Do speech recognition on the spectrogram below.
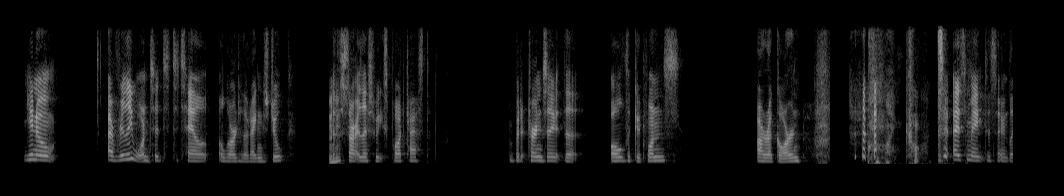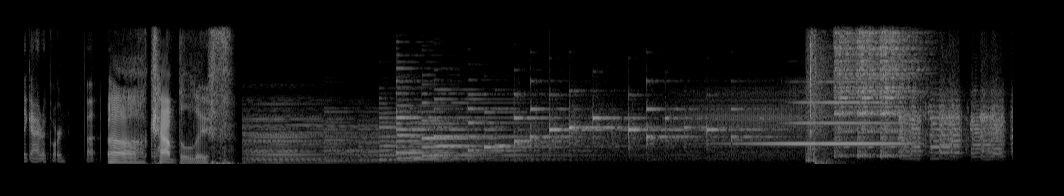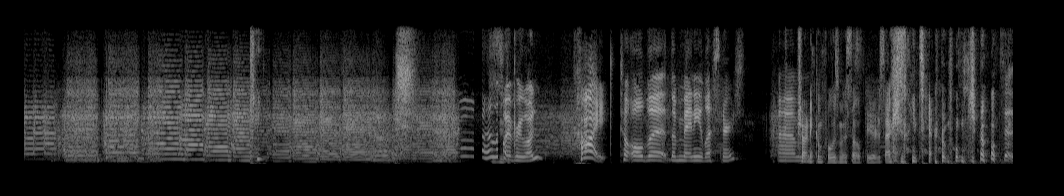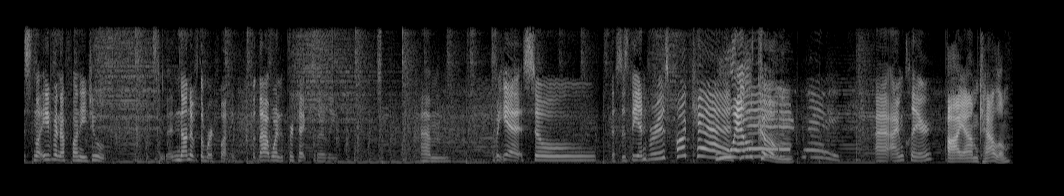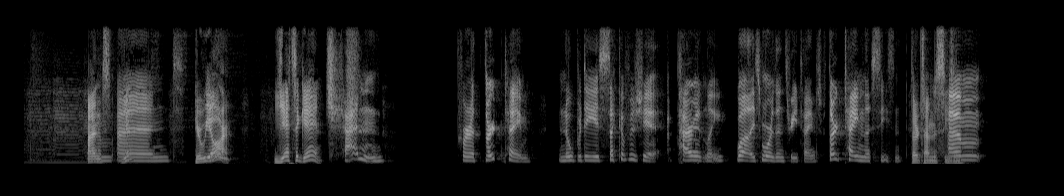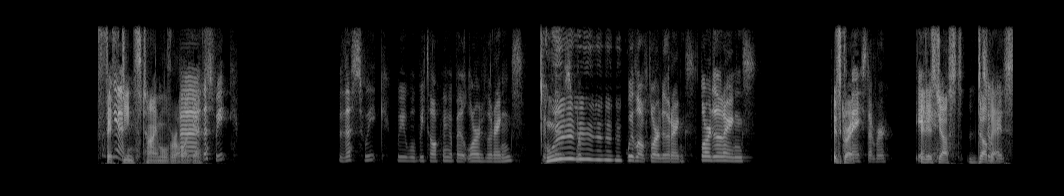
You know, I really wanted to tell a Lord of the Rings joke at Mhm. the start of this week's podcast, but it turns out that all the good ones are Aragorn. Oh my god. it's meant to sound like Aragorn, but Oh, kabloof. To all the the many listeners. Um, Trying to compose myself here. It's actually a terrible joke. That's not even a funny joke. None of them are funny, but that one particularly. Um, but yeah, so this is the Inverewis podcast. Welcome. Yay! Uh, I'm Claire, I am Callum. And um, yeah, and here we yeah. are. Yet again. chatting for a third time. Nobody is sick of us yet, apparently. Well, it's more than three times. Third time this season. Third time this season. Um, 15th time overall, I Uh, guess. This week, this week we will be talking about Lord of the Rings we love Lord of the Rings. Lord of the Rings, It's great. best ever. It is Yeah. just the So good.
